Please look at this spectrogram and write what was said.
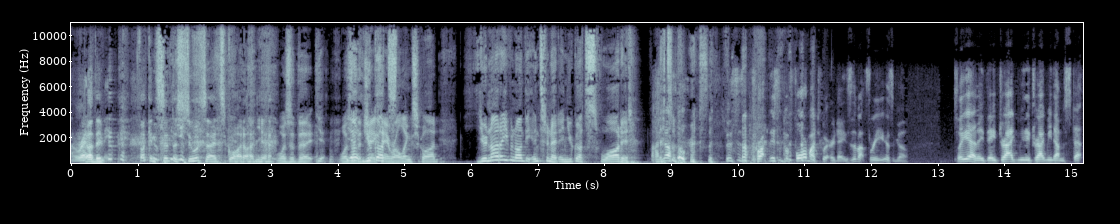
Oh, Arrested they me. fucking sent the Suicide Squad on you. Was it the was yeah, it the J.K. got- Rowling squad? You're not even on the internet and you got swatted. I That's know. impressive. This is pri- this is before my Twitter days. This is about three years ago. So yeah, they, they dragged me. They dragged me down the step.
